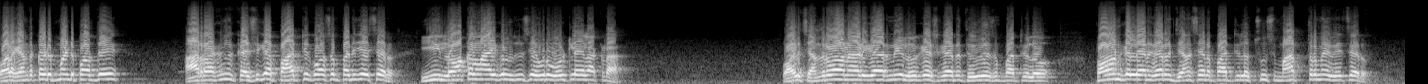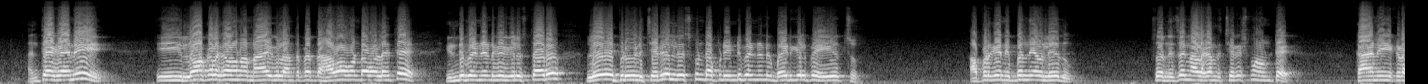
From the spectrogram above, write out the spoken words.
వాళ్ళకి ఎంత కడుపు మండిపోద్ది? ఆ రకంగా కసిగా పార్టీ కోసం పనిచేశారు. ఈ లోకల్ నాయకులు చూసి ఎవరు ఓట్లేయాలి అక్కడ? వాళ్ళు చంద్రబాబు నాయుడు గారిని లోకేష్ గారిని తెలుగుదేశం పార్టీలో పవన్ కళ్యాణ్ గారిని జనసేన పార్టీలో చూసి మాత్రమే వేశారు. అంతేగాని ఈ లోకల్గా ఉన్న నాయకులు అంత పెద్ద హవా ఉండే వాళ్ళైతే ఇండిపెండెంట్గా గెలుస్తారు. లేదు ఇప్పుడు వీళ్ళు చర్యలు తీసుకుంటే అప్పుడు ఇండిపెండెంట్గా బయటకు వెళ్ళిపోయి వేయొచ్చు. అప్పటికైనా ఇబ్బంది ఏం లేదు. సో నిజంగా వాళ్ళకంత చరిష్మా ఉంటే. కానీ ఇక్కడ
